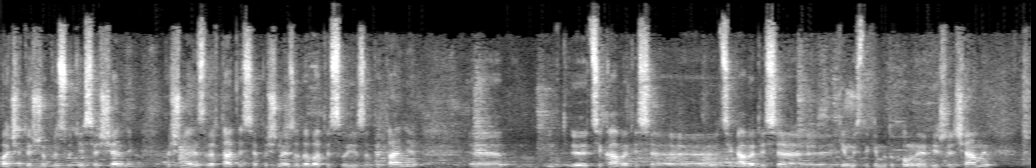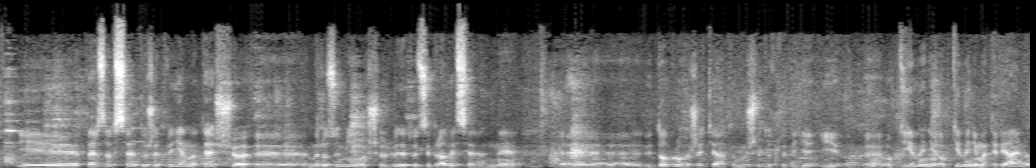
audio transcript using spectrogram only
бачити, що присутній священник, починають звертатися, починають задавати свої запитання, е, ін- е, цікавитися, е, цікавитися е, якимись такими духовними більш речами. І перш за все дуже приємно те, що е, ми розуміємо, що люди тут зібралися не е, від доброго життя, тому що тут люди є і е, обділені, обділені матеріально.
